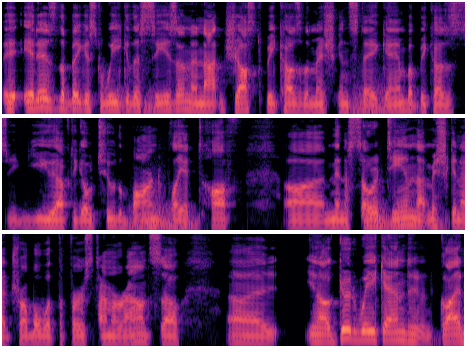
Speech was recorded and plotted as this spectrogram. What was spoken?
it, is the biggest week of the season, and not just because of the Michigan State game, but because you have to go to the barn to play a tough uh, Minnesota team that Michigan had trouble with the first time around. So. Uh, you know, good weekend. Glad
